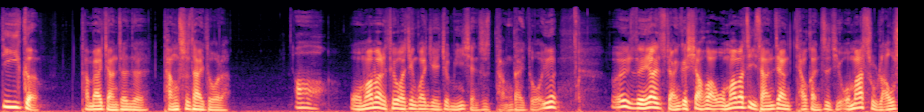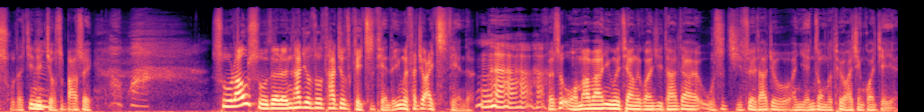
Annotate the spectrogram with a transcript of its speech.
第一个，坦白讲，真的糖吃太多了。哦。我妈妈的退化性关节就明显是糖太多，因为呃，人家讲一个笑话，我妈妈自己常常这样调侃自己。我妈属老鼠的，今年九十八岁，哇，属老鼠的人他就说他就是可以吃甜的，因为他就爱吃甜的。可是我妈妈因为这样的关系，她在五十几岁，她就很严重的退化性关节炎。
